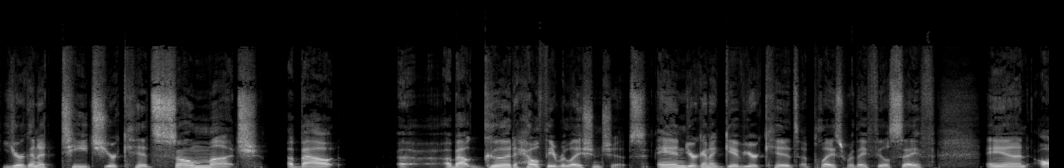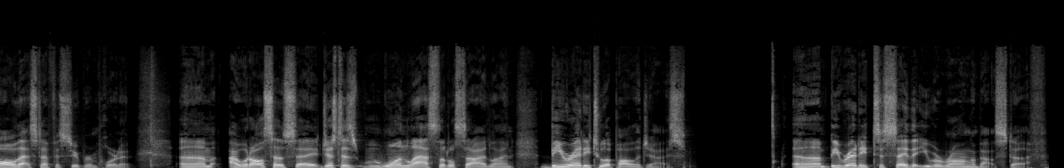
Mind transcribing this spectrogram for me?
You're going to teach your kids so much about uh, about good, healthy relationships, and you're going to give your kids a place where they feel safe, and all that stuff is super important. Um, I would also say, just as one last little sideline, be ready to apologize. Um, be ready to say that you were wrong about stuff.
